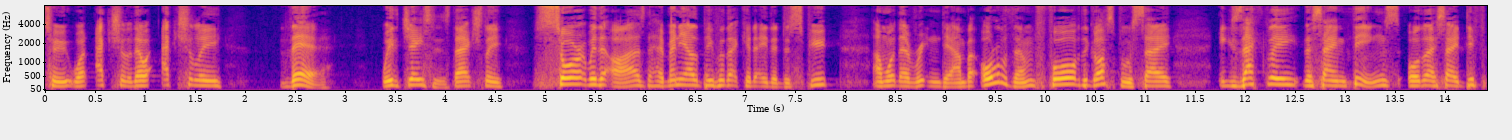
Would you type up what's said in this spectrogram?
to what actually, they were actually there with Jesus. They actually saw it with their eyes. They had many other people that could either dispute um, what they've written down, but all of them, four of the Gospels say, exactly the same things, or they say, diff-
